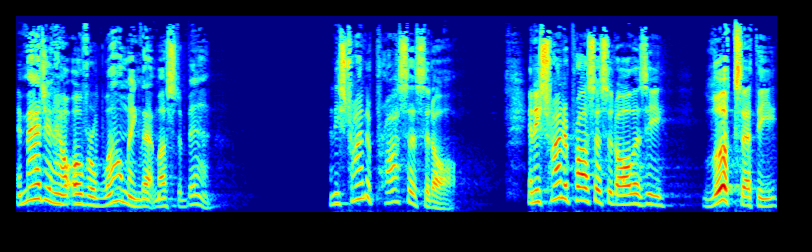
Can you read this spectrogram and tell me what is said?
Imagine how overwhelming that must have been. And he's trying to process it all. And he's trying to process it all as he looks at the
